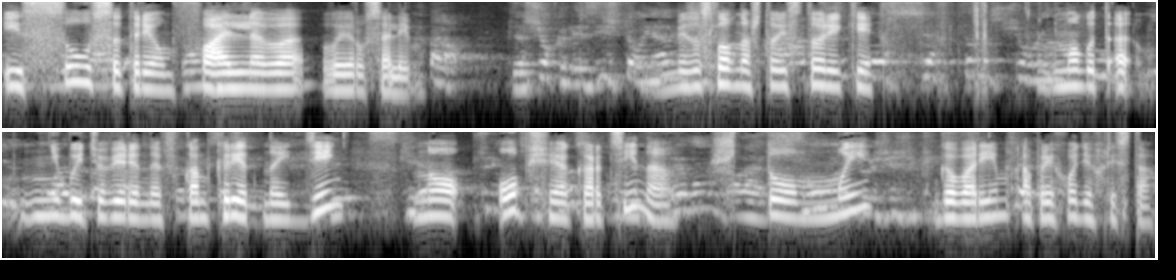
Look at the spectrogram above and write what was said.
Иисуса триумфального в Иерусалим. Безусловно, что историки могут э, не быть уверены в конкретный день, но общая картина, что мы говорим о приходе Христа,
